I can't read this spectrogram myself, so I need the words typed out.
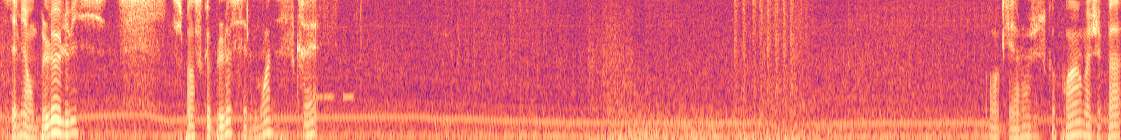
Il s'est mis en bleu, lui. Je pense que bleu, c'est le moins discret. Ok, allons jusqu'au point. Moi, je vais pas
